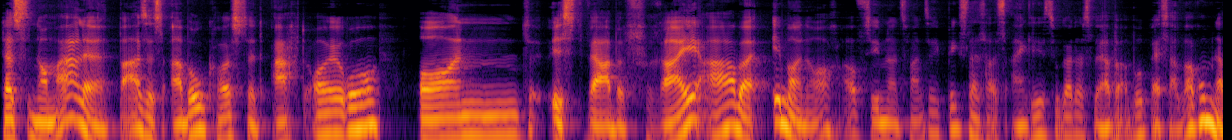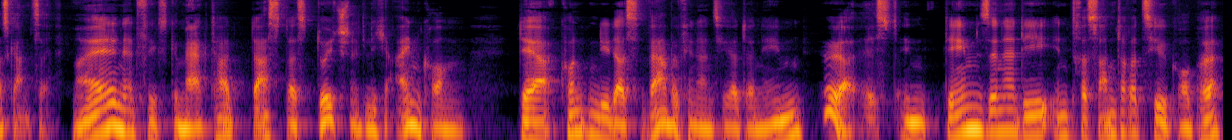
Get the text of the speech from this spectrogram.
Das normale Basisabo kostet 8 Euro und ist werbefrei, aber immer noch auf 720 Pixel. Das heißt, eigentlich ist sogar das Werbeabo besser. Warum das Ganze? Weil Netflix gemerkt hat, dass das durchschnittliche Einkommen der Kunden, die das werbefinanzierte nehmen, höher ist. In dem Sinne die interessantere Zielgruppe.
